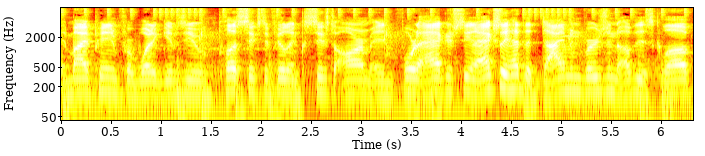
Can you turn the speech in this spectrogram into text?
in my opinion for what it gives you. Plus six to fielding, six to arm, and four to accuracy. And I actually had the diamond version of this glove.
